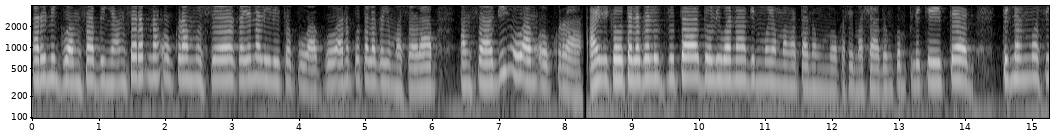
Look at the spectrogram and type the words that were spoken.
narinig ko ang sabi niya, ang sarap ng okra mo, sir, kaya nalilito po ako. Ano po talaga yung masarap? Ang saging o ang okra? Ay, ikaw talaga, Luz Dotado. Liwanagin mo yung mga tanong mo kasi masyadong complicated. tignan mo si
